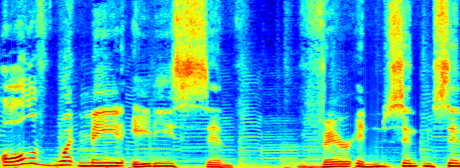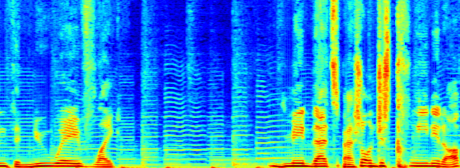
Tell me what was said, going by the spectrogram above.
all of what made 80s synth very in synth, synth and new wave like made that special and just clean it up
